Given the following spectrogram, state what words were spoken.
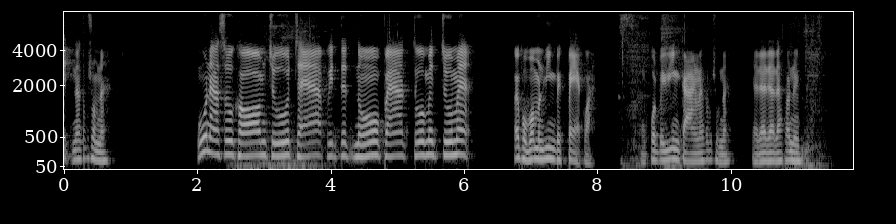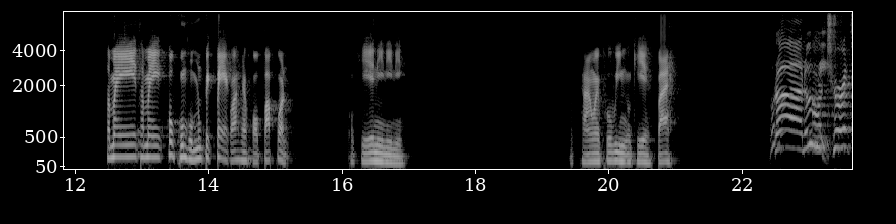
7 นะท่านผู้ชมนะ อูนาซูคอมจูแจ๊ปิดโนแปดทูไม่จูแม่ไอ้ยผมว่ามันวิ่งแปลกๆว่ะผมควรไปวิ่งกลางนะท่านผู้ชมนะเดี๋ยวเดี๋ยวเดี๋ยวแป๊บนึงทำไมทำไมควบคุมผมมันแปลกๆวะเดี๋ยวขอปรั๊บก่อน โอเคนี่นี่นี่กดค้างไว้เพื่อวิ่งโอเคไป Our turret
